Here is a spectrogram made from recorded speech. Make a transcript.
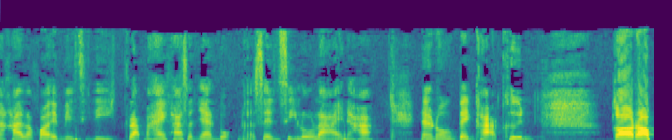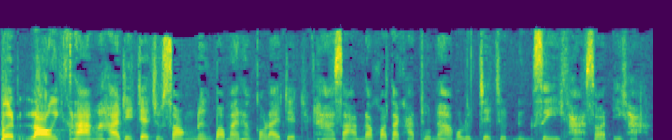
นะคะ แล้วก็ MACD กลับมาให้ค่าสัญญาณบวกเหนือเส้นซีโร่ไลน์นะคะ แนวโน้มเป็นขาขึ้น ก็รอเปิดลองอีกครั้งนะคะ ที่ 7.21 เป้าหมายทำกำไร 7.53 แล้วก็แต่ขาดทุนหากหลุด 7.14 ค่ะ สวัสดีค่ะ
